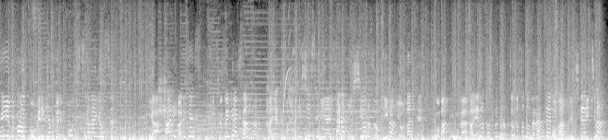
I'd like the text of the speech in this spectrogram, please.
線へ向かうオグリキャップ落ち着かない様子やはりマルゼンス続いて3番。早くも激しい競り合い。さらに石山と2番4番手。5番手には前のトップガンその外並んで5番内で1番。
